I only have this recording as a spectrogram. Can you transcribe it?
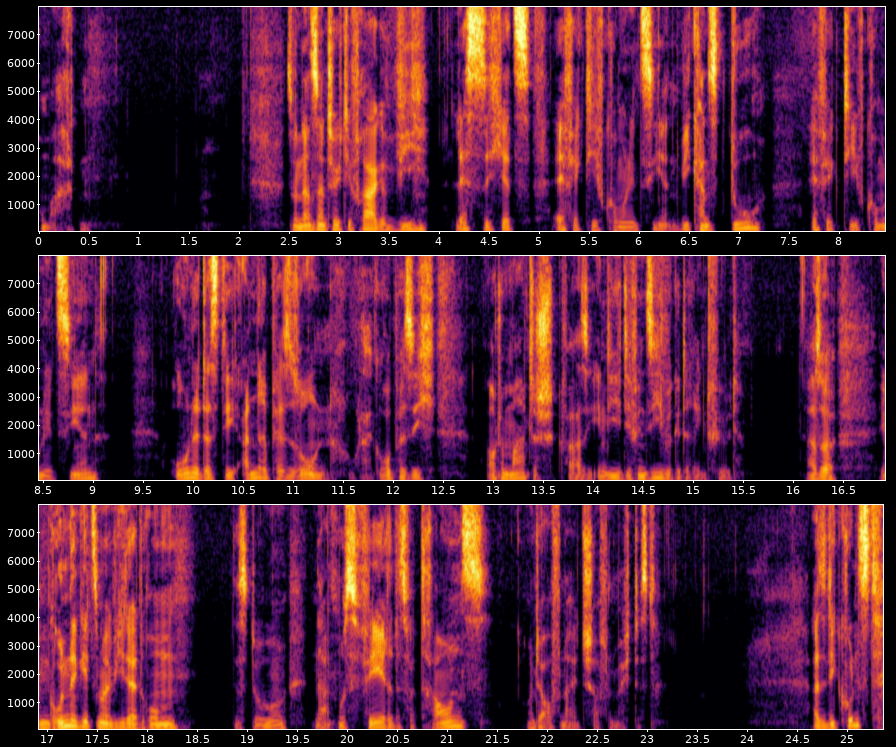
rumachten. So, und dann ist natürlich die Frage, wie lässt sich jetzt effektiv kommunizieren? Wie kannst du effektiv kommunizieren, ohne dass die andere Person oder Gruppe sich automatisch quasi in die Defensive gedrängt fühlt? Also im Grunde geht es mal wieder darum, dass du eine Atmosphäre des Vertrauens und der Offenheit schaffen möchtest. Also die Kunst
